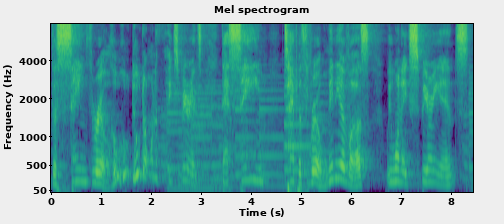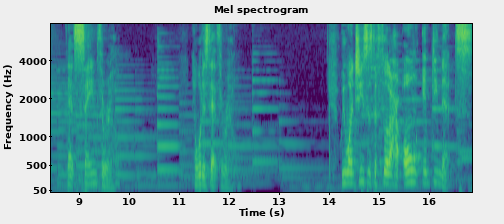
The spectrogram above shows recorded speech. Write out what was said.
the same thrill. Who, who, who don't want to experience that same type of thrill? Many of us, we want to experience that same thrill. And what is that thrill? We want Jesus to fill our own empty nets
